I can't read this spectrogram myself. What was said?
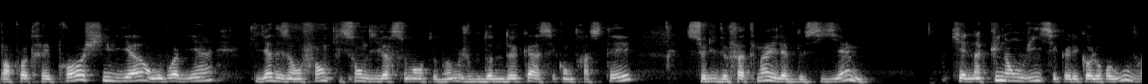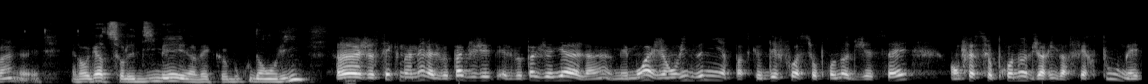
parfois très proches, il y a, on voit bien qu'il y a des enfants qui sont diversement autonomes. Je vous donne deux cas assez contrastés. Celui de Fatma, élève de 6e, qui elle n'a qu'une envie, c'est que l'école rouvre. Hein. Elle regarde sur le 10 mai avec beaucoup d'envie. Euh, je sais que ma mère, elle veut pas que je, elle veut pas que je y aille, hein. mais moi j'ai envie de venir parce que des fois sur Pronote j'essaie. En fait sur Pronote j'arrive à faire tout, mais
